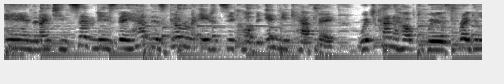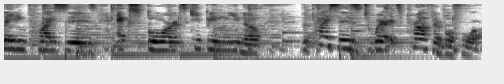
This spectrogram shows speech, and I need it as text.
in the 1970s, they had this government agency called the INMECAFE, which kind of helped with regulating prices, exports, keeping, you know, the prices to where it's profitable for.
